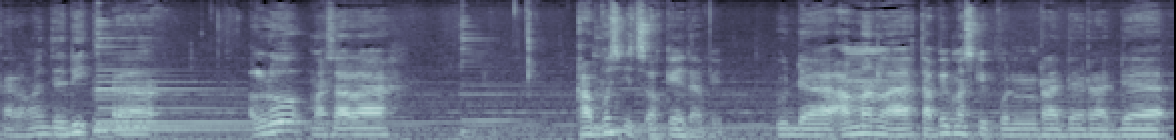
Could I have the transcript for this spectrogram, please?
Kalau nggak jadi eh, lu masalah kampus it's okay tapi. Udah aman lah. Tapi meskipun rada-rada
